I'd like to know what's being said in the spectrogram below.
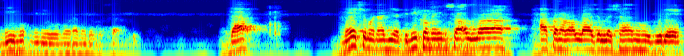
Mi mu'mini ovo moramo da dostaviti da nećemo nadijati nikome inša Allah ako nam Allah žele šanuhu bude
